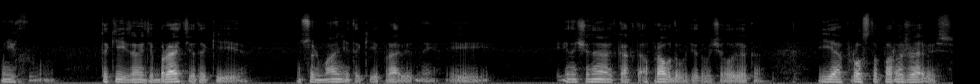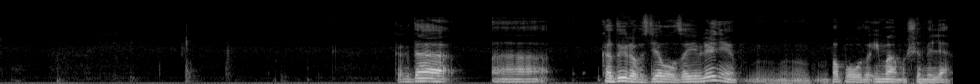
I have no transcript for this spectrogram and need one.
у них такие, знаете, братья такие, мусульмане такие праведные, и, и начинают как-то оправдывать этого человека. Я просто поражаюсь. Когда э, Кадыров сделал заявление по поводу имама Шамиля,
